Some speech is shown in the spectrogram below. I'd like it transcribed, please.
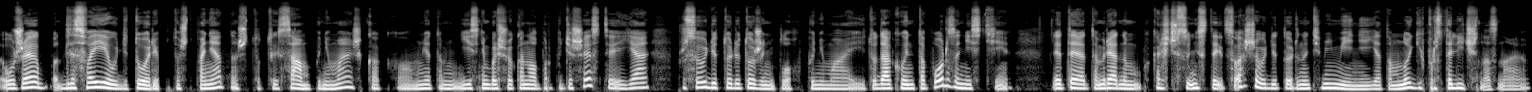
уже для своей аудитории, потому что понятно, что ты сам понимаешь, как э, у меня там есть небольшой канал про путешествия, я про свою аудиторию тоже неплохо понимаю, и туда какой-нибудь топор занести, это там рядом по количеству не стоит с вашей аудиторией, но тем не менее, я там многих просто лично знаю.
